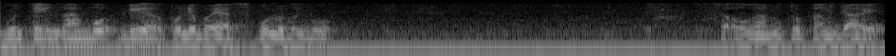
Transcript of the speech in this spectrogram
Gunting rambut dia pun dia bayar 10 ribu. Seorang tukang jahit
